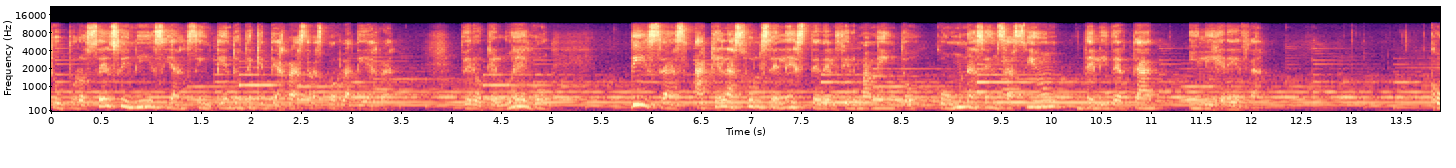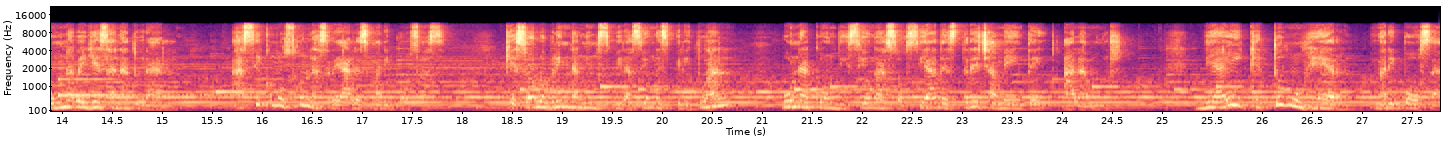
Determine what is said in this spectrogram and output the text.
Tu proceso inicia sintiéndote que te arrastras por la tierra, pero que luego pisas aquel azul celeste del firmamento con una sensación de libertad y ligereza, con una belleza natural, así como son las reales mariposas, que solo brindan inspiración espiritual, una condición asociada estrechamente al amor. De ahí que tu mujer, mariposa,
